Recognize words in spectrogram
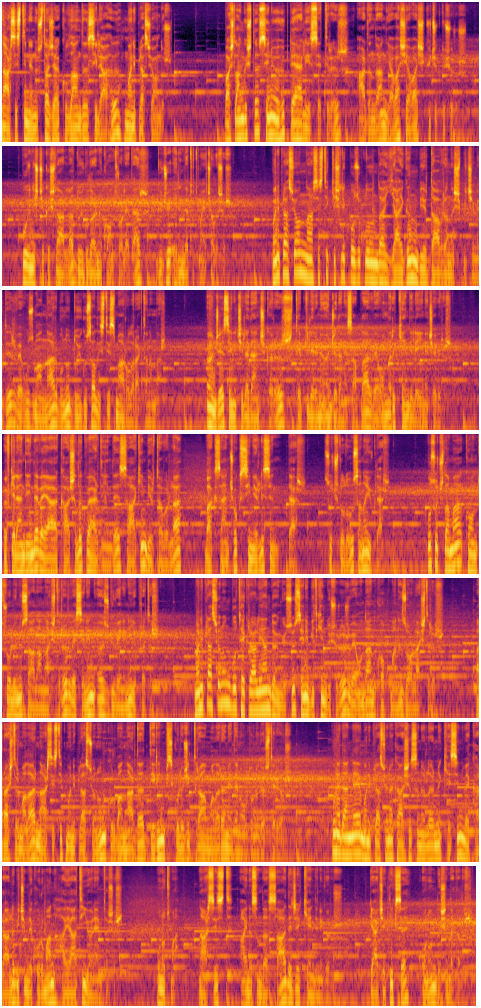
Narsistin en ustaca kullandığı silahı manipülasyondur. Başlangıçta seni övüp değerli hissettirir, ardından yavaş yavaş küçük düşürür. Bu iniş çıkışlarla duygularını kontrol eder, gücü elinde tutmaya çalışır. Manipülasyon, narsistik kişilik bozukluğunda yaygın bir davranış biçimidir ve uzmanlar bunu duygusal istismar olarak tanımlar. Önce seni çileden çıkarır, tepkilerini önceden hesaplar ve onları kendi lehine çevirir. Öfkelendiğinde veya karşılık verdiğinde sakin bir tavırla "Bak sen çok sinirlisin." der. Suçluluğu sana yükler. Bu suçlama kontrolünü sağlamlaştırır ve senin özgüvenini yıpratır. Manipülasyonun bu tekrarlayan döngüsü seni bitkin düşürür ve ondan kopmanı zorlaştırır. Araştırmalar narsistik manipülasyonun kurbanlarda derin psikolojik travmalara neden olduğunu gösteriyor. Bu nedenle manipülasyona karşı sınırlarını kesin ve kararlı biçimde koruman hayati önem taşır. Unutma, narsist aynasında sadece kendini görür. Gerçeklikse onun dışında kalır.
